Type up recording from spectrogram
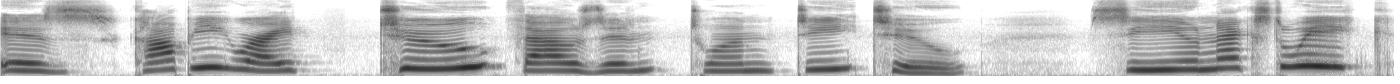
Is copyright 2022. See you next week.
